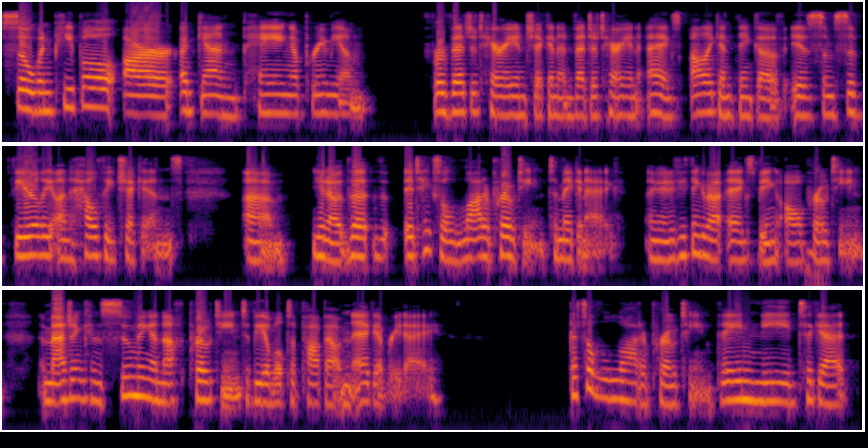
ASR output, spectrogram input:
So when people are again paying a premium for vegetarian chicken and vegetarian eggs, all I can think of is some severely unhealthy chickens. Um, you know, the, the, it takes a lot of protein to make an egg. I mean, if you think about eggs being all protein, imagine consuming enough protein to be able to pop out an egg every day. That's a lot of protein. They need to get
